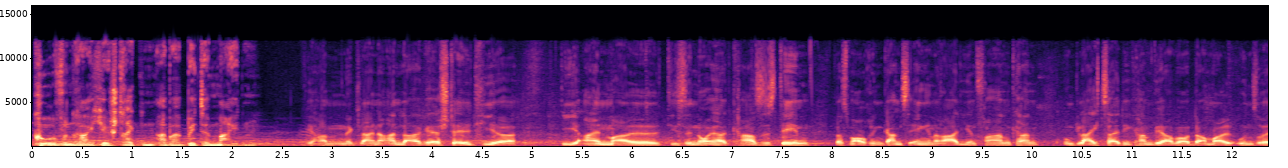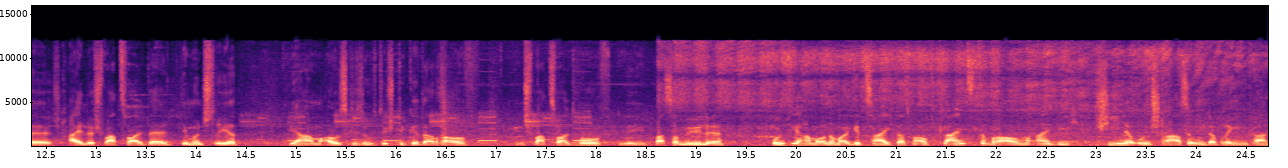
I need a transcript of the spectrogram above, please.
Kurvenreiche Strecken aber bitte meiden. Wir haben eine kleine Anlage erstellt, hier die einmal diese Neuheit K-System, dass man auch in ganz engen Radien fahren kann. Und gleichzeitig haben wir aber da mal unsere heile Schwarzwaldwelt demonstriert. Wir haben ausgesuchte Stücke darauf, den Schwarzwaldhof, die Wassermühle. Und wir haben auch noch mal gezeigt, dass man auf kleinstem Raum eigentlich Schiene und Straße unterbringen kann.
